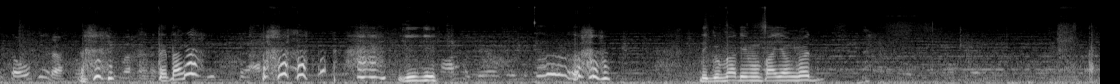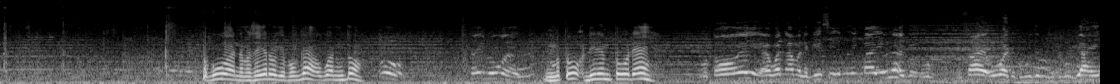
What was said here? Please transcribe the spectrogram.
Ito, okay ra. Tanga. Gigi. Di gubag imong payong god. Paguan na masayro gyapon ka. Uwan mo to. Oh, say mo eh. Imo to, di nim to de. Moto eh, awan naman, nag-isip naman mayo na. Usay, uwan, di ko mo di ko biyahe.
